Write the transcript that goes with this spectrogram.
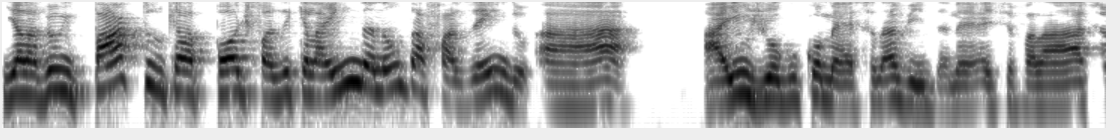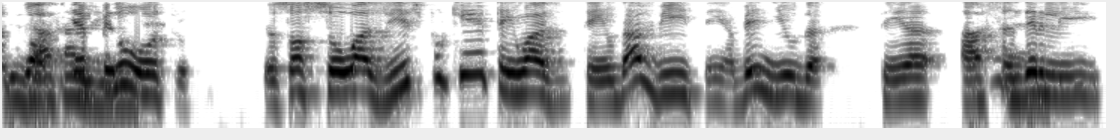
e ela vê o impacto do que ela pode fazer que ela ainda não está fazendo, ah, aí o jogo começa na vida, né? Aí você fala, ah, se eu tô aqui é pelo outro. Eu só sou o Aziz porque tem o, Aziz, tem o Davi, tem a Benilda, tem a, a Sanderly,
